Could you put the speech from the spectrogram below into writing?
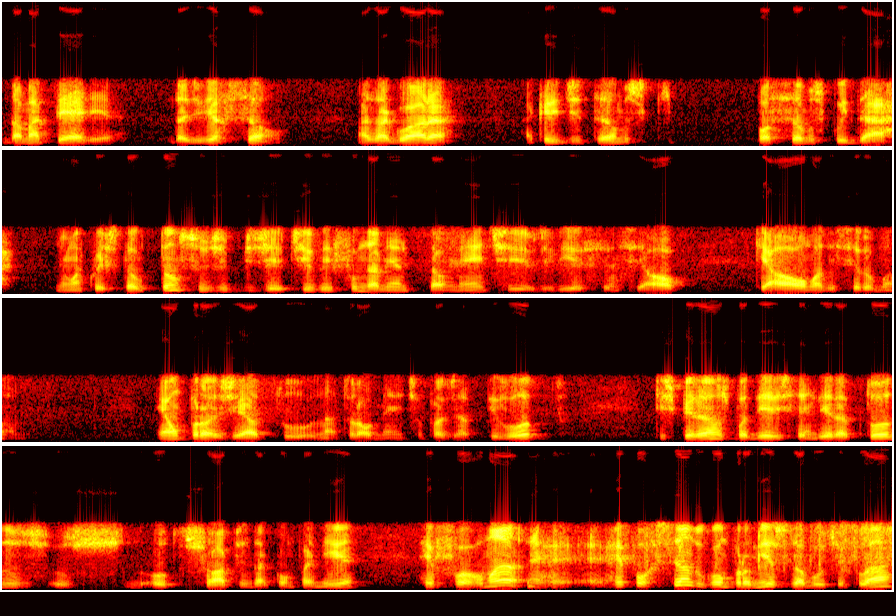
da matéria, da diversão, mas agora acreditamos que possamos cuidar de uma questão tão subjetiva e fundamentalmente, eu diria, essencial, que é a alma do ser humano. É um projeto, naturalmente, um projeto piloto, que esperamos poder estender a todos os outros shoppings da companhia, eh, reforçando o compromisso da Multiplan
